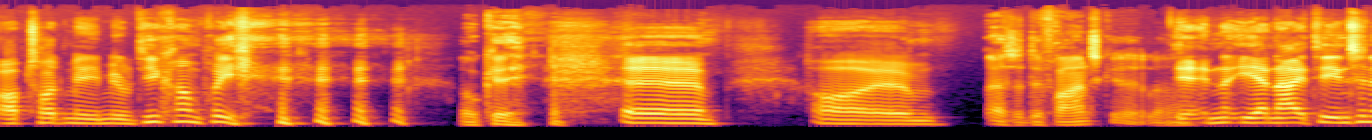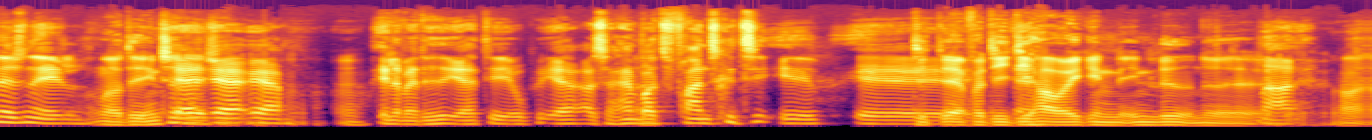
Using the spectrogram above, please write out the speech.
optrådte med i Melodi Grand Prix. Okay. øh, og, øh, Altså det franske, eller? ja, n- ja, nej, det er internationalt. Nå, det er internationalt. Ja, ja, ja. Eller hvad det hedder, ja, det er europæer. Altså, han var franske... til- Øh, øh, Det er fordi, de har jo ikke en indledende... Nej. nej.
